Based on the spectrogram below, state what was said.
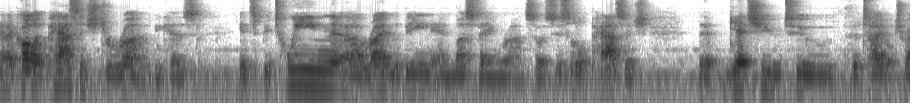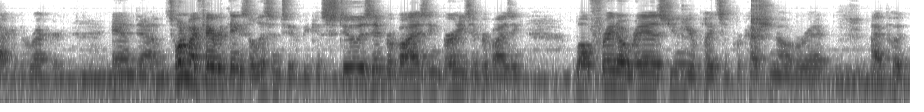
And I call it Passage to Run because it's between uh, Riding the Bean and Mustang Run. So it's just a little passage that gets you to the title track of the record. And um, it's one of my favorite things to listen to because Stu is improvising, Bernie's improvising. while Fredo Reyes Jr. played some percussion over it, I put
